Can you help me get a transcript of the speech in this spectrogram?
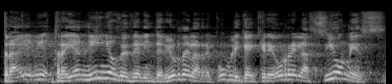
Traía, traía niños desde el interior de la República y creó relaciones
